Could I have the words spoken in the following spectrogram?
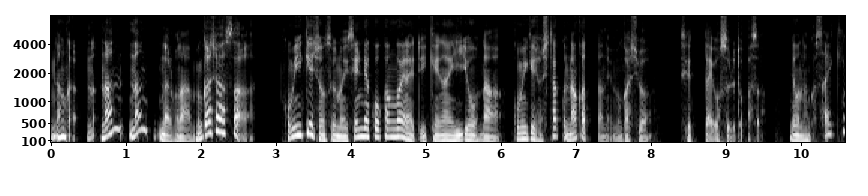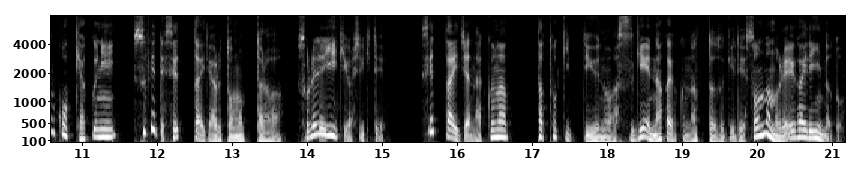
なんか、な、なん、なんだろうな、昔はさ、コミュニケーションするのに戦略を考えないといけないようなコミュニケーションしたくなかったのよ、昔は。接待をするとかさ。でもなんか最近こう逆に全て接待であると思ったら、それでいい気がしてきて、接待じゃなくなった時っていうのはすげえ仲良くなった時で、そんなの例外でいいんだと。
